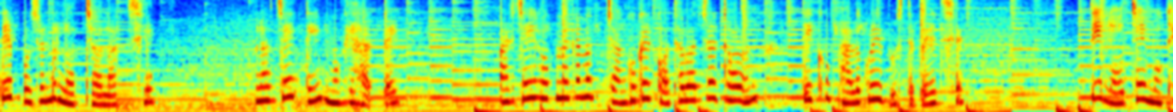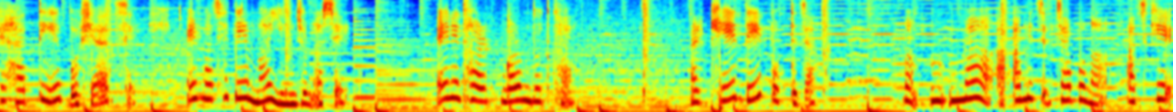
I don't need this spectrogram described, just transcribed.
তে প্রচণ্ড লজ্জাও লাগছে। লজ্জাইতেই মুখে হাত দেয়। আর যাই হোক না কেন জাঙ্কুকের কথাবার্তার ধরন তে খুব ভালো করে বুঝতে পেরেছে। তে লজ্জায় মুখে হাত দিয়ে বসে আছে। এর মাঝে তের মা ইয়ঞ্জন আসে। এই নে ধর গরম দুধ খা। আর খেয়ে দে পড়তে যা। মা- আমি যাব না। আজকে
